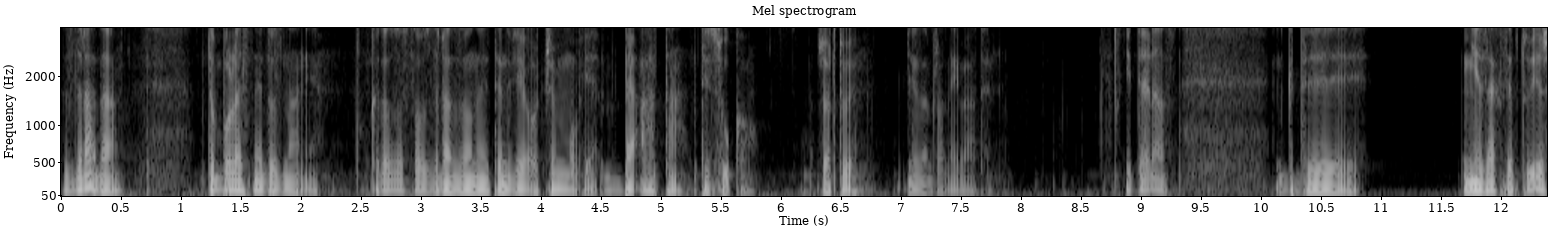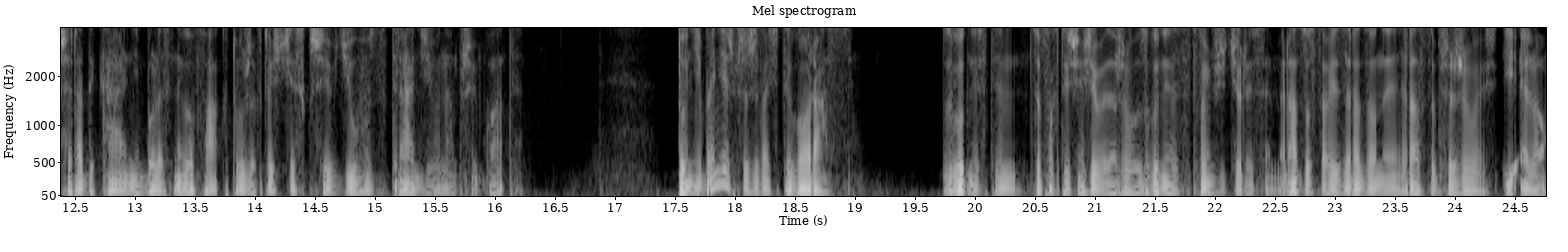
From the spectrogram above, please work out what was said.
Zdrada to bolesne doznanie. Kto został zdradzony, ten wie o czym mówię. Beata Tysuko. Żartuję, nie znam żadnej Beaty. I teraz, gdy nie zaakceptujesz radykalnie bolesnego faktu, że ktoś cię skrzywdził, zdradził na przykład, to nie będziesz przeżywać tego raz zgodnie z tym, co faktycznie się wydarzyło, zgodnie z twoim życiorysem. Raz zostałeś zradzony, raz to przeżyłeś i elo.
